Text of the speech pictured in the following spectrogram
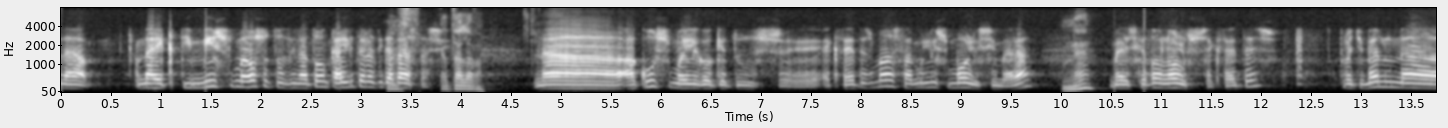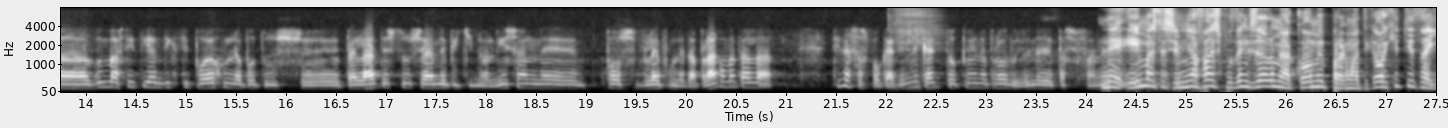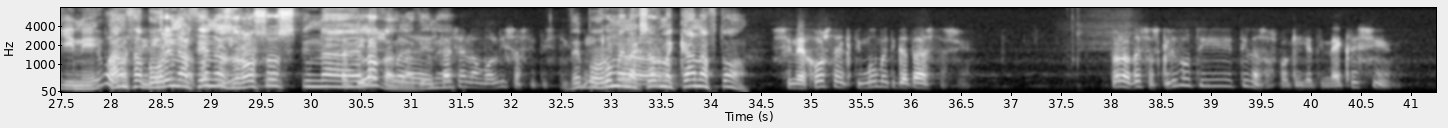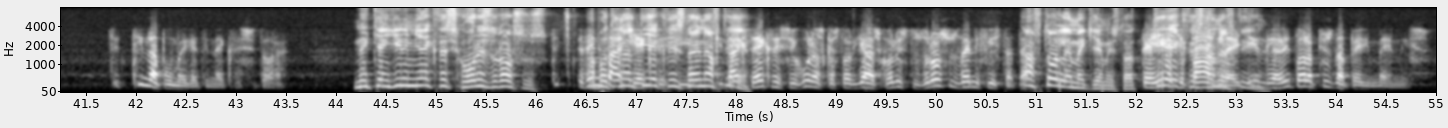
να, να εκτιμήσουμε όσο το δυνατόν καλύτερα την κατάσταση. κατάλαβα. Να ακούσουμε λίγο και τους ε, εκθέτες μας, θα μιλήσουμε όλοι σήμερα. Ναι. με σχεδόν όλους τους εκθέτες προκειμένου να δούμε αυτοί τι αντίκτυπο έχουν από τους ε, πελάτες τους, εάν επικοινωνήσαν, ε, πώς βλέπουν τα πράγματα, αλλά τι να σας πω κάτι, είναι κάτι το οποίο είναι πρόδειλο, είναι πασιφανές. Ναι, είμαστε σε μια φάση που δεν ξέρουμε ακόμη πραγματικά όχι τι θα γίνει. Λοιπόν, αν θα θα μπορεί στηρίξουμε, να έρθει θα ένα στηρίξουμε. Ρώσος στην ε, Θα Ελλάδα. τηρήσουμε Δηλαδή. είναι- στάση αναμονής αυτή τη στιγμή. Δεν μπορούμε και να θα- ξέρουμε καν αυτό. Συνεχώς θα εκτιμούμε την κατάσταση. Τώρα δεν σας κρύβω ότι, τι να σας πω και για την έκθεση; Τι, τι να πούμε για την έκθεση τώρα; Ναι, και αν γίνει μια έκθεση χωρίς Ρώσους. Δεν Από την υπάρχει άλλη, τι έκθεση θα είναι αυτή; Κοιτάξτε, έκθεση Γούλας Καστοριάς χωρίς τους Ρώσους δεν υφίσταται. Αυτό λέμε και εμείς τώρα. Τι Τελεία και έκθεση θα είναι παύλα εκεί. αυτή. Δηλαδή τώρα ποιους να περιμένεις;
